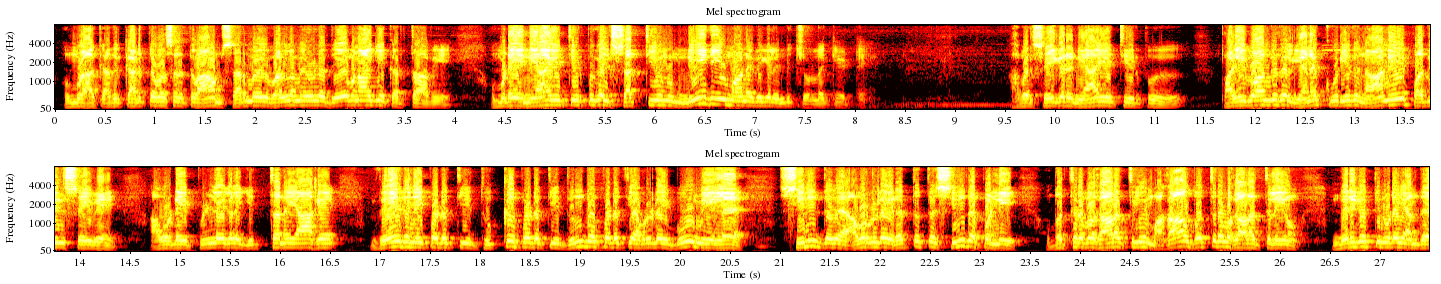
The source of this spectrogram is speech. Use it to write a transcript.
உம் அதற்கு அடுத்த வசனத்தில் ஆம் சர்ம வல்லமையுள்ள தேவனாகிய கர்த்தாவே உம்முடைய நியாய தீர்ப்புகள் சத்தியமும் நீதியுமானவைகள் என்று சொல்ல கேட்டேன். அவர் செய்கிற நியாய தீர்ப்பு பழிவாங்குதல் எனக்குரியது நானே பதில் செய்வேன். அவருடைய பிள்ளைகளை இத்தனையாக வேதனைப்படுத்தி துக்கப்படுத்தி துன்பப்படுத்தி அவருடைய பூமியில சிந்த அவர்களுடைய இரத்தத்தை சிந்த பண்ணி உபத்திரவ காலத்திலையும் மகா உபத்திரவ காலத்திலையும் மிருகத்தினுடைய அந்த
